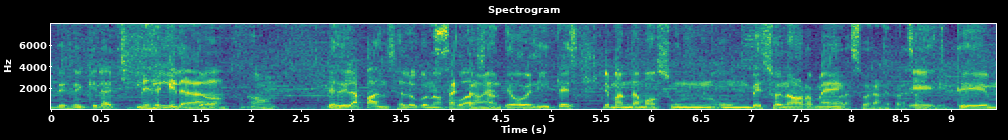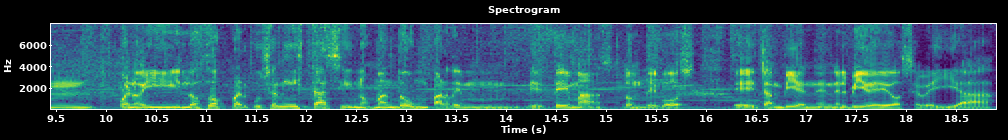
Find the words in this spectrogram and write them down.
desde que era chiquitito. Desde que era- ¿no? sí. Desde la panza lo conozco a Santiago. Benítez. Le mandamos un, un beso enorme. Un abrazo grande para Santi. Este, mm, bueno, y los dos percusionistas y nos mandó un par de, mm, de temas donde vos eh, también en el video se veía.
